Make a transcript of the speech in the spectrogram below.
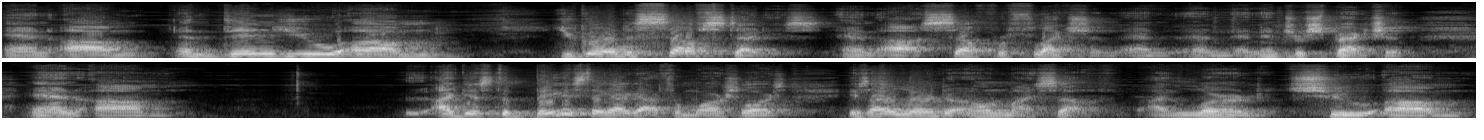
and um, and then you um, you go into self studies and uh, self reflection and, and, and introspection, and um, I guess the biggest thing I got from martial arts is I learned to own myself. I learned to, um,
